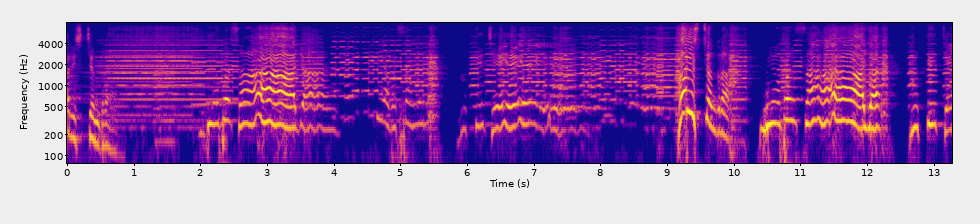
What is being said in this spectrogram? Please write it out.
హరిశ్చంద్ర వ్యవసాయ వ్యవసాయం వృత్తి చే హరిశ్చంద్ర వ్యవసాయ వృత్తి చే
